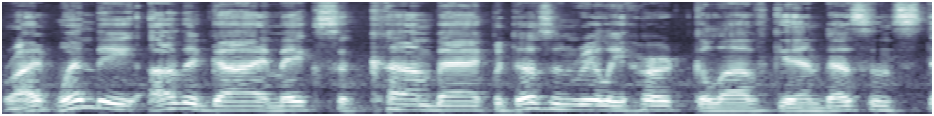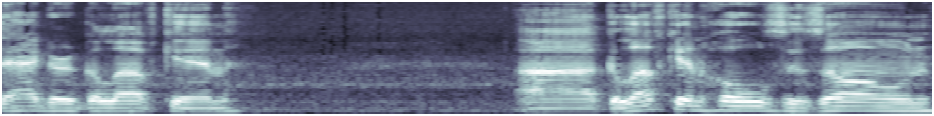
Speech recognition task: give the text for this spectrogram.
right? When the other guy makes a comeback but doesn't really hurt Golovkin, doesn't stagger Golovkin, uh, Golovkin holds his own.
